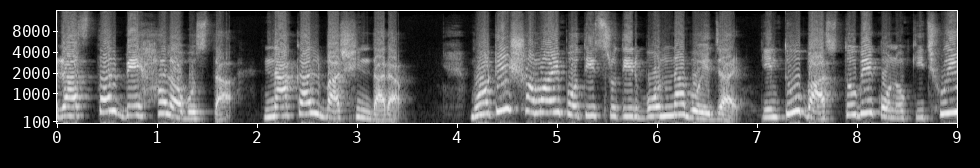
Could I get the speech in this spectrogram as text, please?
রাস্তার বেহাল অবস্থা, নাকাল বাসিন্দারা। ভোটের সময় প্রতিশ্রুতির বন্যা বয়ে যায়, কিন্তু বাস্তবে কোনো কিছুই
